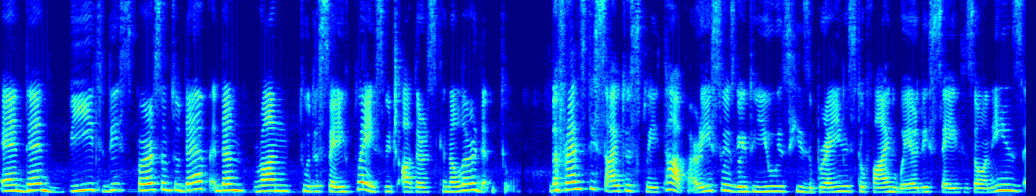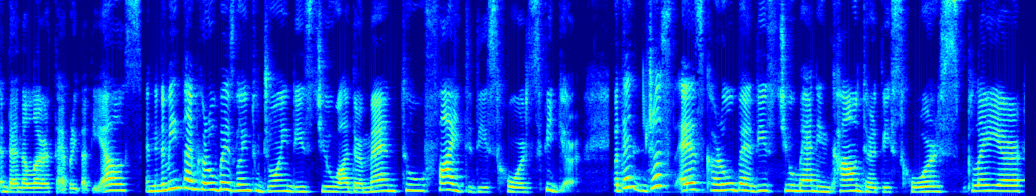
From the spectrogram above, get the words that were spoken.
and then beat this person to death and then run to the safe place which others can alert them to. The friends decide to split up. Arisu is going to use his brains to find where this safe zone is and then alert everybody else. And in the meantime, Karube is going to join these two other men to fight this horse figure. But then, just as Karube and these two men encounter this horse player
